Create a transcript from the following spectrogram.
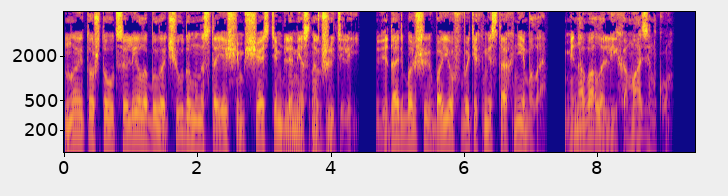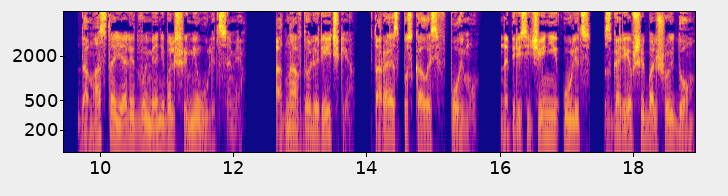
но и то, что уцелело, было чудом и настоящим счастьем для местных жителей. Видать, больших боев в этих местах не было. Миновала лихо Мазинку. Дома стояли двумя небольшими улицами. Одна вдоль речки, вторая спускалась в пойму. На пересечении улиц сгоревший большой дом,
